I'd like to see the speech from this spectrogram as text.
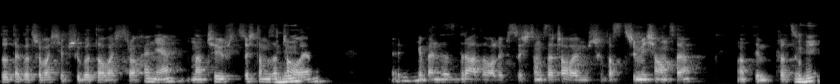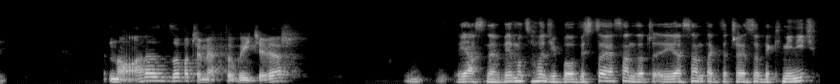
do tego trzeba się przygotować trochę, nie? Znaczy już coś tam Mhm. zacząłem. Nie będę zdradzał, ale już coś tam zacząłem, już chyba z trzy miesiące nad tym pracuję. Mhm. No, ale zobaczymy, jak to wyjdzie, wiesz? Jasne, wiem o co chodzi, bo wiesz co, ja sam, ja sam tak zacząłem sobie kminić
